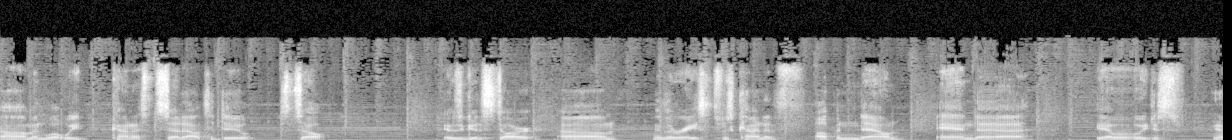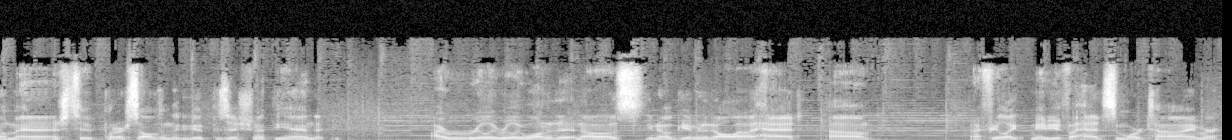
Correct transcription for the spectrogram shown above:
um, and what we kind of set out to do. So it was a good start. Um, the race was kind of up and down, and uh, yeah, we just you know managed to put ourselves in the good position at the end. I really, really wanted it, and I was you know giving it all I had. Um, I feel like maybe if I had some more time, or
